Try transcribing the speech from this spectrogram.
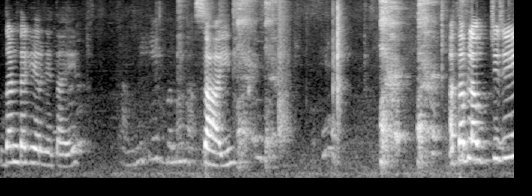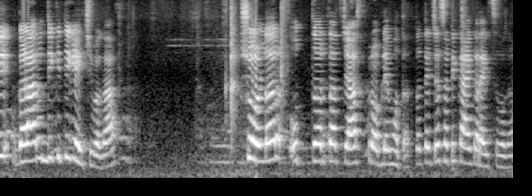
दंड घेर घेत आहे. सहा इंच आता ब्लाऊजची जी गळा रुंदी किती घ्यायची बघा? शोल्डर उतरतात जास्त प्रॉब्लेम होतात. तर त्याच्यासाठी काय करायचं बघा?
